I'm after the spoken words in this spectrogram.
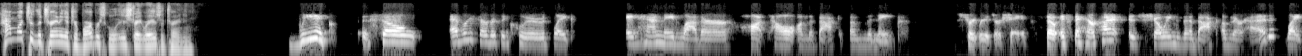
How much of the training at your barber school is straight razor training? We so every service includes like a handmade lather hot towel on the back of the nape, straight razor shave. So if the haircut is showing the back of their head, like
